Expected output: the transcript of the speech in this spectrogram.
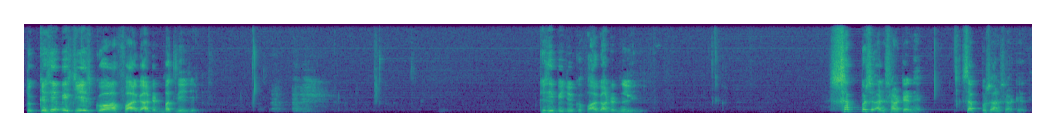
تو کسی بھی چیز کو آپ فار گارڈیڈ مت لیجیے کسی بھی چیز کو فار گارڈیڈ نہیں لیجیے سب کچھ انسرٹن ہے۔ سب کچھ انسرٹن ہے۔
